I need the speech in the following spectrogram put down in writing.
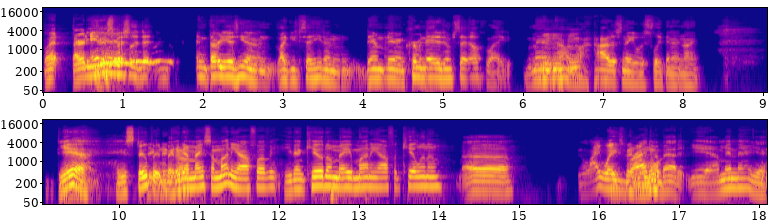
but thirty And years, especially that in 30 years, he done, like you said, he done damn near incriminated himself. Like, man, I don't know how this nigga was sleeping at night. yeah, he's stupid, but he out. didn't make some money off of it. He didn't kill them, made money off of killing them. Uh, lightweight's spend no about it. Yeah, I'm in there. Yeah.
